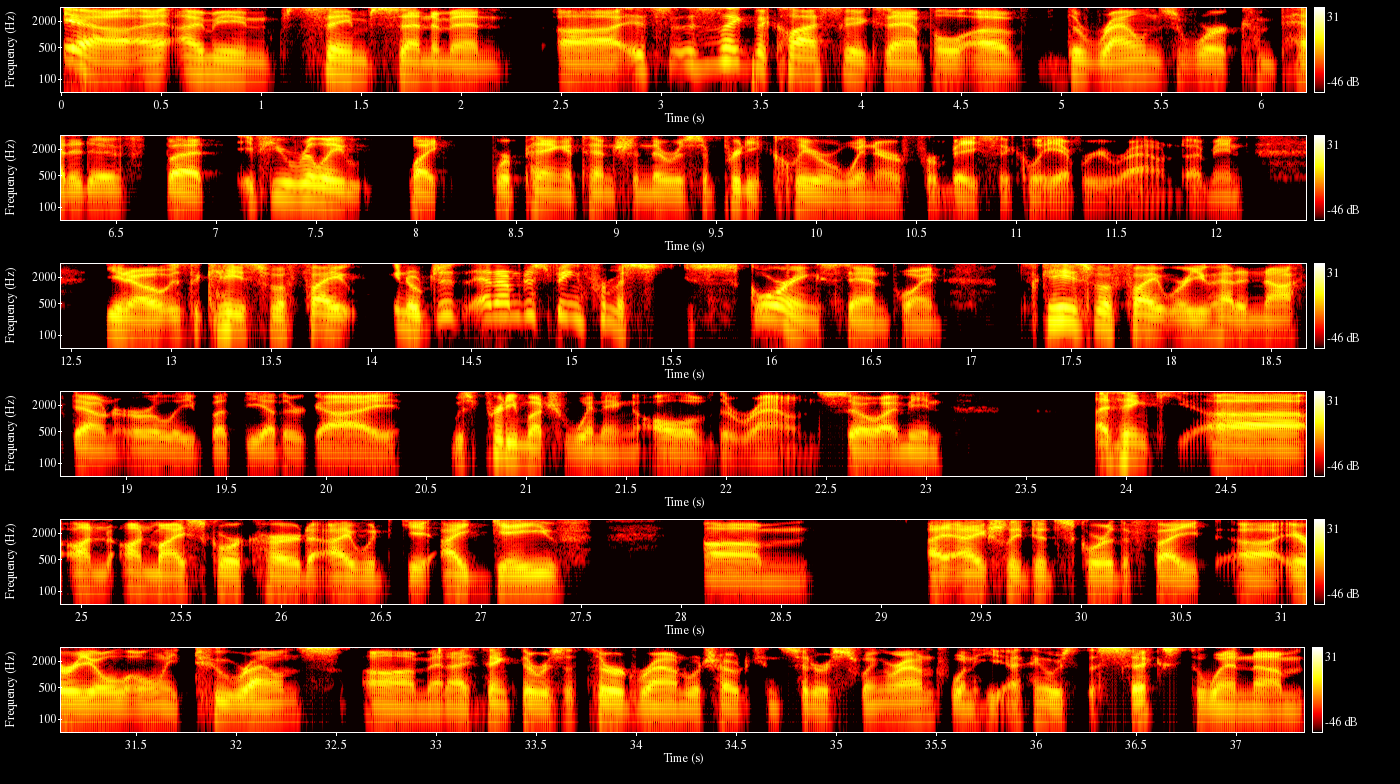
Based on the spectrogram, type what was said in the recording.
Yeah, I, I mean, same sentiment. Uh, it's it's like the classic example of the rounds were competitive, but if you really like were paying attention, there was a pretty clear winner for basically every round. I mean, you know, it was the case of a fight. You know, just, and I'm just being from a scoring standpoint. It's the case of a fight where you had a knockdown early, but the other guy was pretty much winning all of the rounds. So I mean, I think uh, on on my scorecard, I would get I gave um, I actually did score the fight uh, Arreola only two rounds, um, and I think there was a third round which I would consider a swing round when he I think it was the sixth when um,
